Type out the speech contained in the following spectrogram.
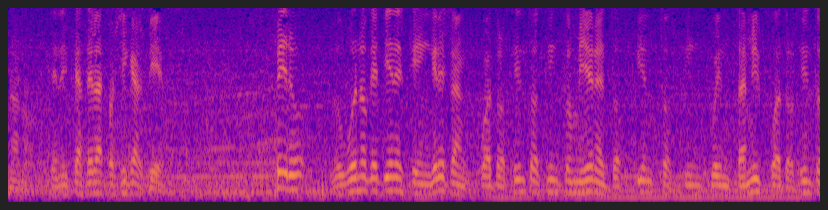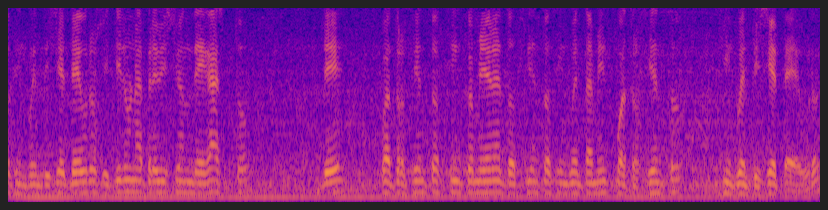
no, no, tenéis que hacer las cositas bien. Pero lo bueno que tiene es que ingresan 405.250.457 euros y tiene una previsión de gasto de 405.250.457 euros.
